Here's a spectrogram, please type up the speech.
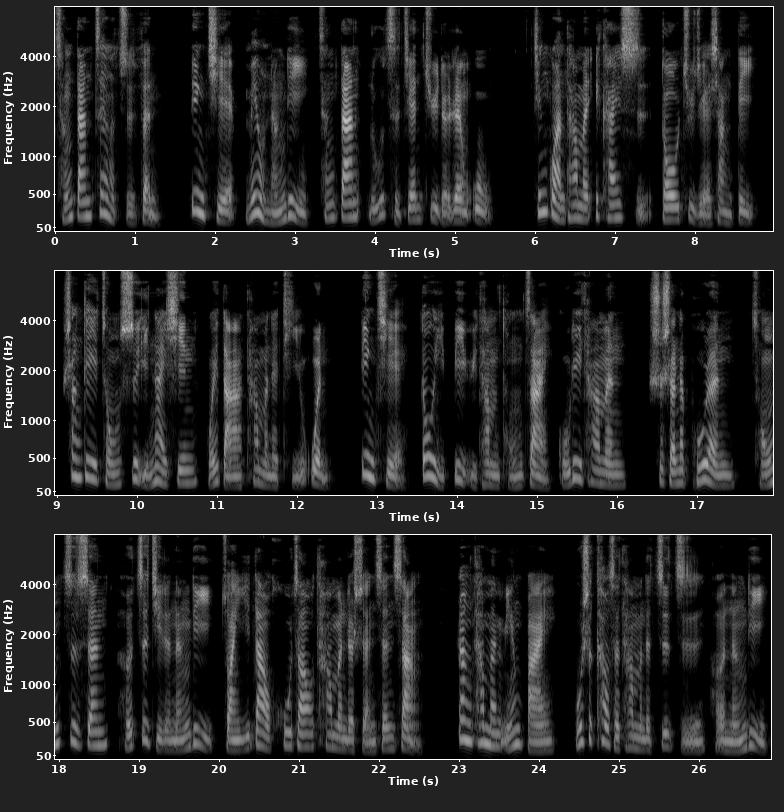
承担这样的职分，并且没有能力承担如此艰巨的任务。尽管他们一开始都拒绝上帝，上帝总是以耐心回答他们的提问，并且都以必与他们同在，鼓励他们，使神的仆人。从自身和自己的能力转移到呼召他们的神身上，让他们明白，不是靠着他们的资质和能力，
